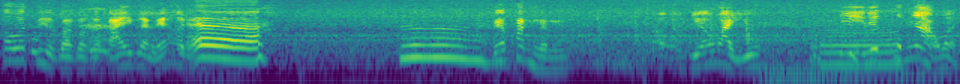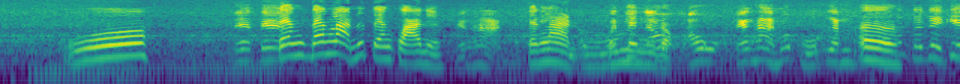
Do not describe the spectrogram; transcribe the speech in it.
ก็ว่าซื้อกว่าก็ขายกันแล้วเออเออแม่พันหนึ่งเอาเดี๋ยวไว้อยู่นี่เด็กคมยาวมันโอ้แต่แต่แตงแตงล้านหรือแตงกวาเนี่ยแตงห่านแตงล้านอืมวัมันนนี้แม่นเอาดอกเอาแตงห่านมาปลูกกันเออมันจะได้แค่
